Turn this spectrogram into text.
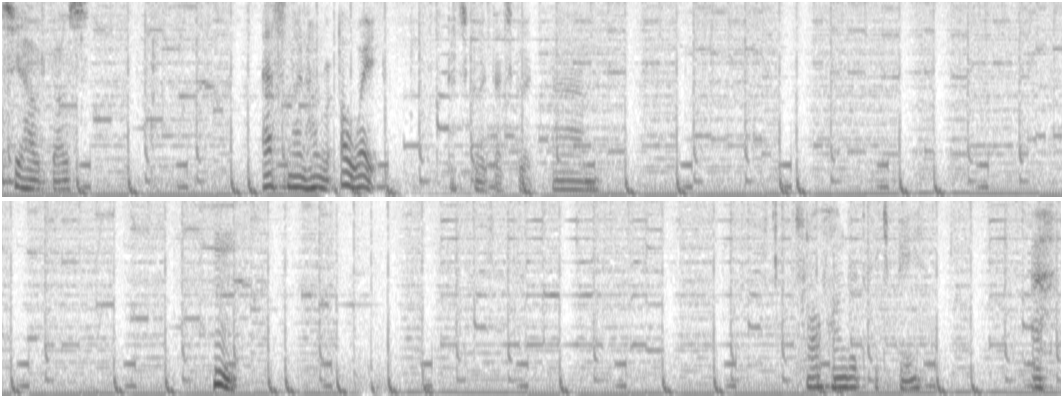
We'll see how it goes. S900. Oh, wait. That's good, that's good. Um, hmm. Twelve hundred HP. Ah.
